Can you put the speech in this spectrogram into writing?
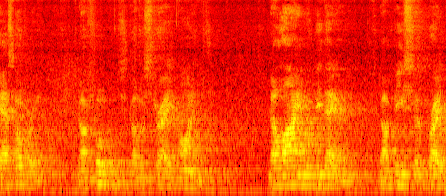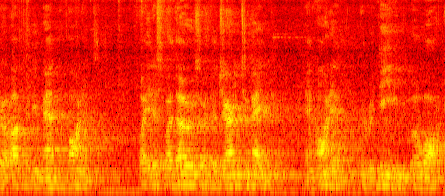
pass over it, nor fools go astray on it. No lion will be there, nor beast of prey go up to be met upon it. For it is for those with a journey to make, and on it the redeemed will walk.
